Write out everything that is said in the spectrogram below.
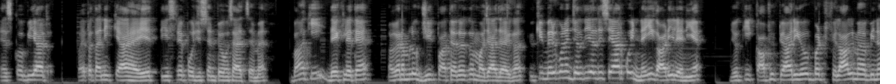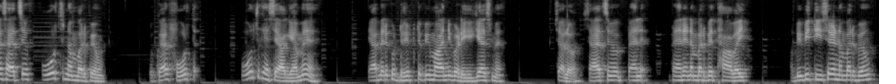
इसको भी यार, भाई पता नहीं क्या है ये, तीसरे पोजीशन पे हूँ शायद से मैं। बाकी देख लेते हैं। अगर हम लोग जीत पाते हैं तो, तो मज़ा आ जाएगा। क्योंकि मेरे को ना जल्दी जल्दी से यार कोई नई गाड़ी लेनी है जो कि काफ़ी प्यारी हो बट फ़िलहाल मैं अभी ना शायद से फोर्थ नंबर पे हूँ। तो यार फोर्थ फोर्थ कैसे आ गया मैं? यार मेरे को ड्रिफ्ट भी मारनी पड़ेगी क्या इसमें? चलो शायद से मैं पहले पहले नंबर पे था भाई। अभी भी तीसरे नंबर पे हूँ।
